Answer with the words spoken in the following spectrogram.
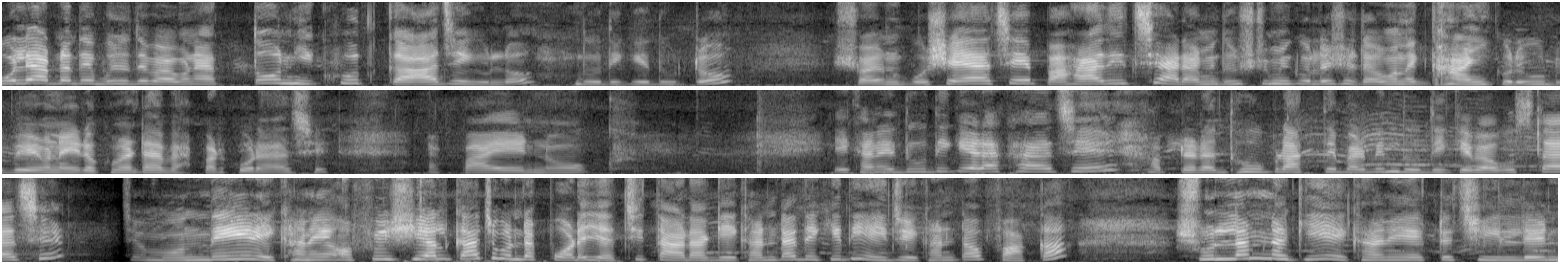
বলে আপনাদের বোঝাতে পারব না এত নিখুঁত কাজ এগুলো দুদিকে দুটো। স্বয়ং বসে আছে পাহারা দিচ্ছে আর আমি দুষ্টুমি করলে সেটাও মানে ঘাঁই করে উঠবে মানে এরকম একটা ব্যাপার করে আছে। পায়ের নখ। এখানে দুদিকে রাখা আছে আপনারা ধূপ রাখতে পারবেন দুদিকে ব্যবস্থা আছে। আচ্ছা, মন্দির এখানে অফিসিয়াল কাজ কোনটা পরে যাচ্ছি তার আগে এখানটা দেখিয়ে দিই এই যে এখানটাও ফাঁকা। শুনলাম নাকি এখানে একটা চিলড্রেন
